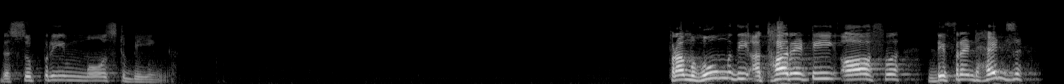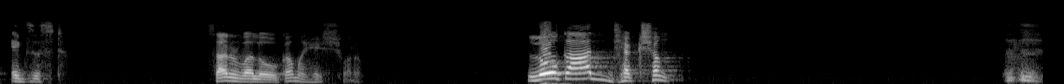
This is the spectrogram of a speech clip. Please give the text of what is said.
the supreme most being. From whom the authority of different heads exist. Sarvaloka Maheshwaram. Lokadhyaksham.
